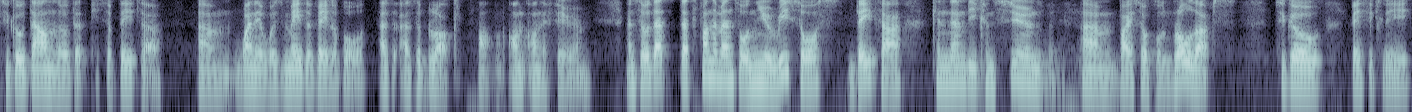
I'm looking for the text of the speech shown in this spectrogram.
to go download that piece of data um, when it was made available as, as a block on, on, on Ethereum. And so that, that fundamental new resource, data, can then be consumed um, by so-called rollups to go basically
